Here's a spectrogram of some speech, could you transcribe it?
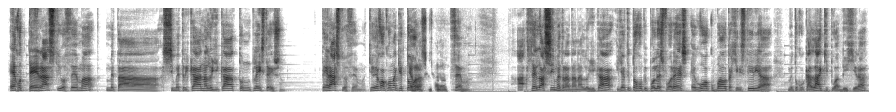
Έχω τεράστιο θέμα με τα συμμετρικά αναλογικά των PlayStation. Τεράστιο θέμα. Και έχω ακόμα και τώρα Εγώ συμφωνώ. θέμα. Α, θέλω ασύμετρα τα αναλογικά γιατί το έχω πει πολλές φορές εγώ ακουμπάω τα χειριστήρια με το κοκαλάκι του αντίχειρα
